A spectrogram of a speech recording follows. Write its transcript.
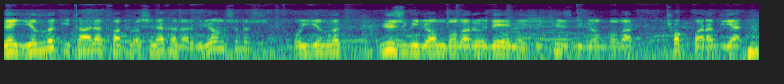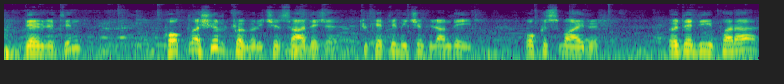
ve yıllık ithalat faturası ne kadar biliyor musunuz? O yıllık 100 milyon doları ödeyemeyiz. 200 milyon dolar çok para diye devletin koklaşır kömür için sadece tüketim için falan değil. O kısmı ayrı. Ödediği para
